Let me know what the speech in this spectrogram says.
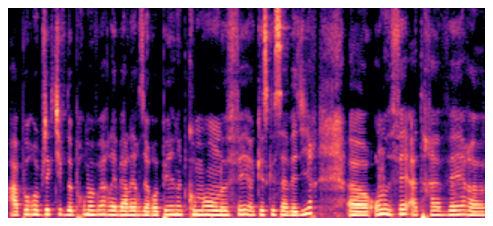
a pour objectif de promouvoir les valeurs européennes, comment on le fait, qu'est-ce que ça veut dire? On le fait à travers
